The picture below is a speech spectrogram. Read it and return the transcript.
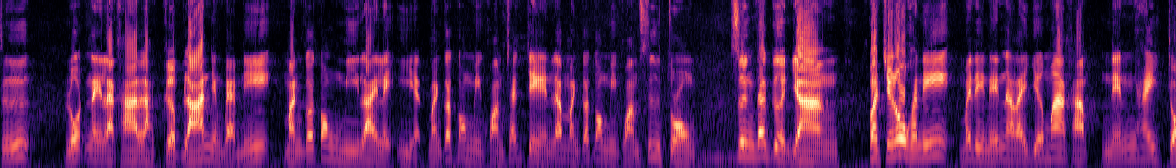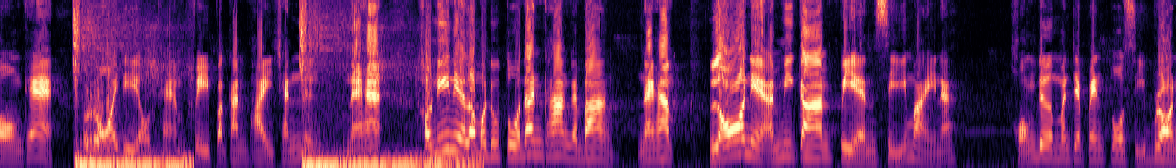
ซื้อรถในราคาหลักเกือบล้านอย่างแบบนี้ มันก็ต้องมีรายละเอียด มันก็ต้องมีความชัดเจน และมันก็ต้องมีความซื่อตรง ซึ่งถ้าเกิดอย่างป a จ e โร่คันนี้ไม่ได้เน้นอะไรเยอะมากครับ เน้นให้จองแค่ร้อยเดียวแถมฟรีประกันภัยชั้นหนึ่งนะฮะ ราวนี้เนี่ยเรามาดูตัวด้านข้างกันบ้างนะครับล้อเนี่ยมีการเปลี่ยนสีใหม่นะของเดิมมันจะเป็นตัวสีบรอน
